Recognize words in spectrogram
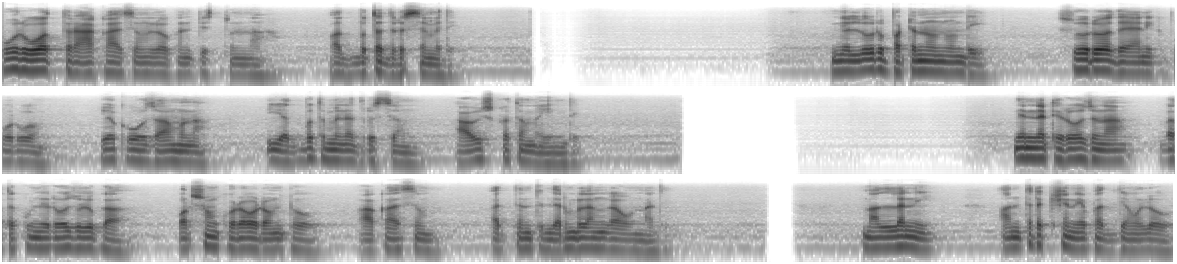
పూర్వోత్తర ఆకాశంలో కనిపిస్తున్న అద్భుత దృశ్యం ఇది నెల్లూరు పట్టణం నుండి సూర్యోదయానికి పూర్వం ఏకువజామున ఈ అద్భుతమైన దృశ్యం ఆవిష్కృతమైంది. నిన్నటి రోజున గత కొన్ని రోజులుగా వర్షం కురవడంతో ఆకాశం అత్యంత నిర్మలంగా ఉన్నది. నల్లని అంతరిక్ష నేపథ్యంలో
